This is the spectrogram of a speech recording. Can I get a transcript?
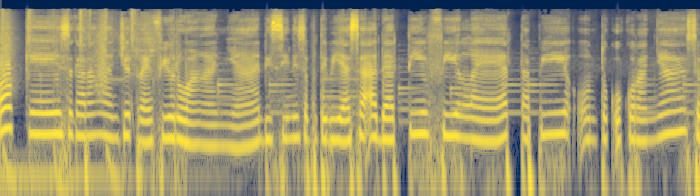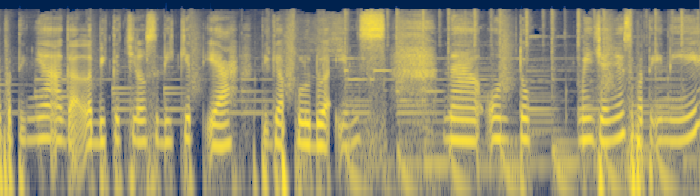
Oke, sekarang lanjut review ruangannya. Di sini seperti biasa ada TV LED, tapi untuk ukurannya sepertinya agak lebih kecil sedikit ya, 32 inch. Nah, untuk mejanya seperti ini.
